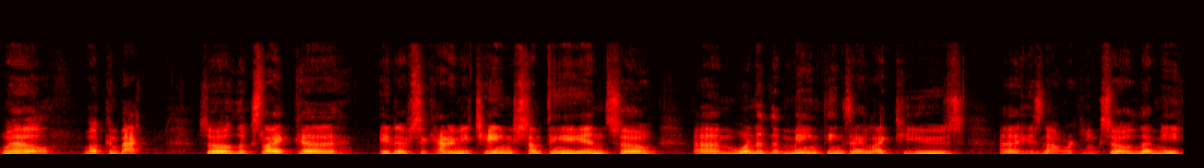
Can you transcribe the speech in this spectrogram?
Well, welcome back. So it looks like uh, AWS Academy changed something again. So um, one of the main things I like to use uh, is not working. So let me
